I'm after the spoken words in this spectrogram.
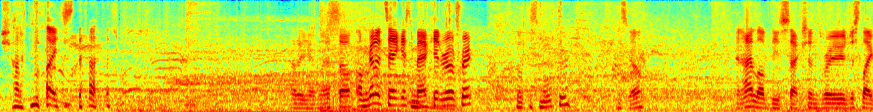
Shut him twice down. How to get myself? I'm gonna take his medkit real quick. Got the smoker. Let's go. And I love these sections where you're just like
